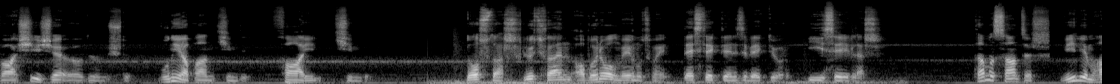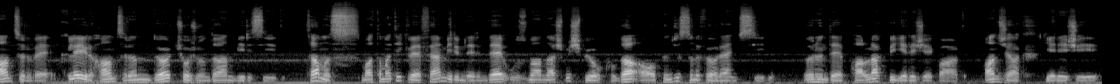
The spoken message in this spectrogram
vahşice öldürülmüştü. Bunu yapan kimdi? Fail kimdi? Dostlar, lütfen abone olmayı unutmayın. Desteklerinizi bekliyorum. İyi seyirler. Thomas Hunter, William Hunter ve Claire Hunter'ın dört çocuğundan birisiydi. Thomas, matematik ve fen bilimlerinde uzmanlaşmış bir okulda 6. sınıf öğrencisiydi. Önünde parlak bir gelecek vardı. Ancak geleceği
